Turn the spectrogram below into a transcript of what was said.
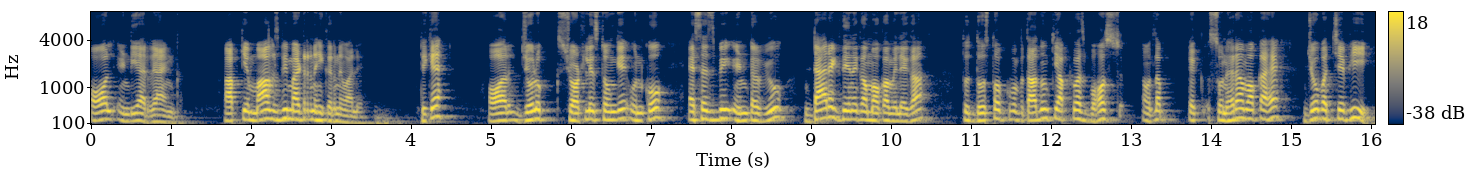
ऑल इंडिया रैंक। आपके मार्क्स भी मैटर नहीं करने वाले, ठीक है? और जो लोग शॉर्टलिस्ट होंगे, उनको एसएसबी इंटरव्यू डायरेक्ट देने का मौका मिलेगा। तो दोस्तों, आपको मैं बता दूँ कि आपके पास बहुत मतलब एक सुनहरा मौका है, जो बच्चे भी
